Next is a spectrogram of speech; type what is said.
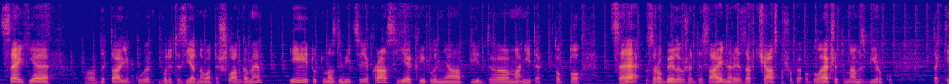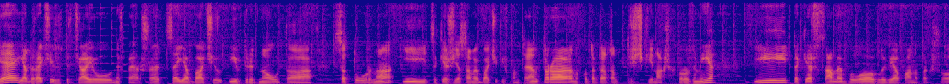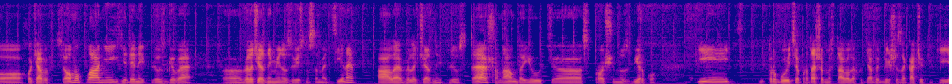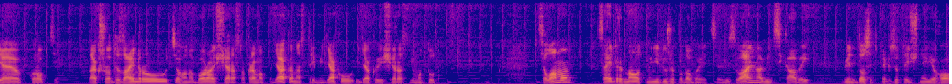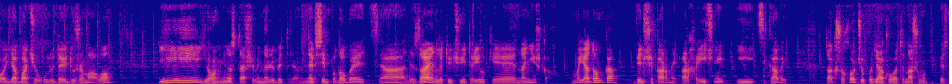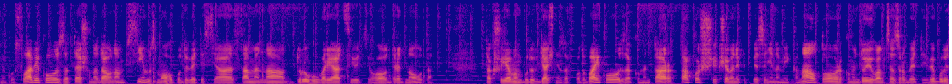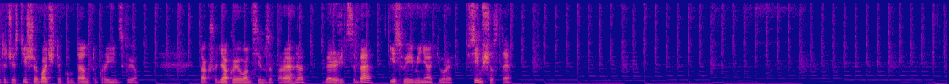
це є деталь, яку ви будете з'єднувати шлангами. І тут у нас дивіться, якраз є кріплення під е, магніти. Тобто це зробили вже дизайнери завчасно, щоб облегшити нам збірку. Таке я, до речі, зустрічаю не вперше. Це я бачив і в Дредноута Сатурна, і таке ж я саме бачив і в Контемптора. Ну, в Контемптора там трішки інакше, хто розуміє. І таке ж саме було в Левіафана. Так що, хоча б в цьому плані єдиний плюс ГВ. Е, величезний мінус, звісно, саме ціни, але величезний плюс те, що нам дають е, спрощену збірку. І турбуються про те, щоб ми ставили хоча б більше закачок, які є в коробці. Так що дизайнеру цього набору ще раз окрема подяка на стрімі дякував і дякую ще раз йому тут. В цілому, цей дредноут мені дуже подобається. Візуально він цікавий, він досить екзотичний, його я бачив у людей дуже мало. І його мінус те, що він на любителя. Не всім подобається дизайн летючої тарілки на ніжках. Моя думка, він шикарний, архаїчний і цікавий. Так що хочу подякувати нашому підписнику Славіку за те, що надав нам всім змогу подивитися саме на другу варіацію цього дредноута. Так що я вам буду вдячний за вподобайку, за коментар. Також, якщо ви не підписані на мій канал, то рекомендую вам це зробити, ви будете частіше бачити контент українською. Так що дякую вам всім за перегляд, бережіть себе і свої мініатюри. Всім щасти!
